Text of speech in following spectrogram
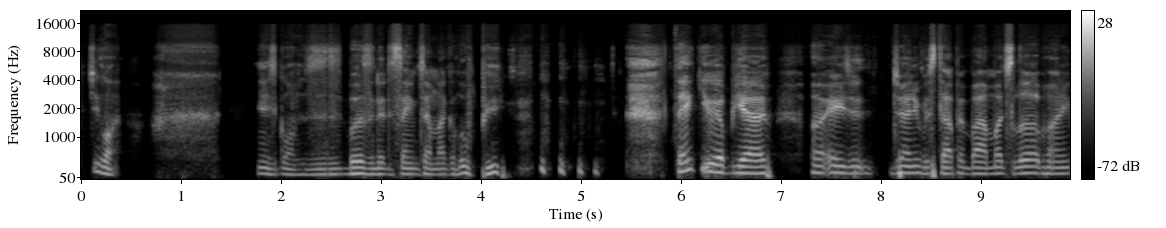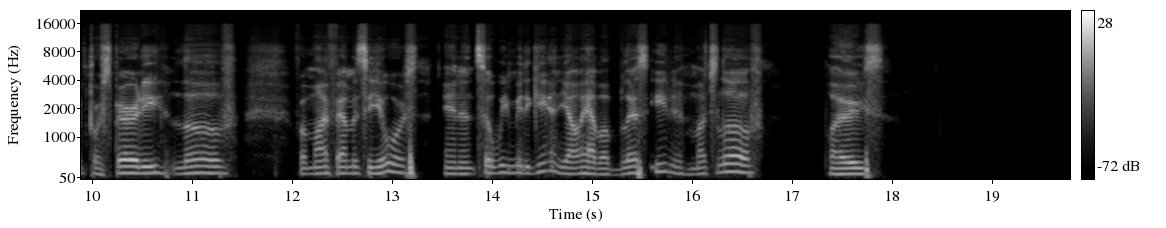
She's going, and she's going buzzing at the same time like a little bee. Thank you, FBI uh, agent Johnny, for stopping by. Much love, honey. Prosperity, love from my family to yours. And until we meet again, y'all have a blessed evening. Much love. Peace.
